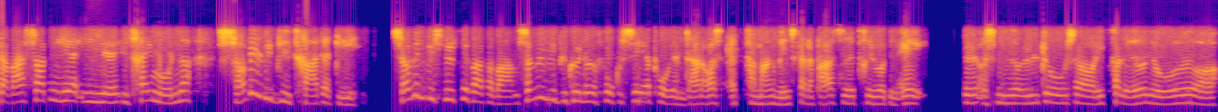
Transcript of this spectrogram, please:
der var sådan her i, øh, i tre måneder, så vil vi blive træt af det. Så vil vi synes, det var for varmt. Så vil vi begynde at fokusere på, at der er der også alt for mange mennesker, der bare sidder og driver den af øh, og smider øldåser og ikke får lavet noget, og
